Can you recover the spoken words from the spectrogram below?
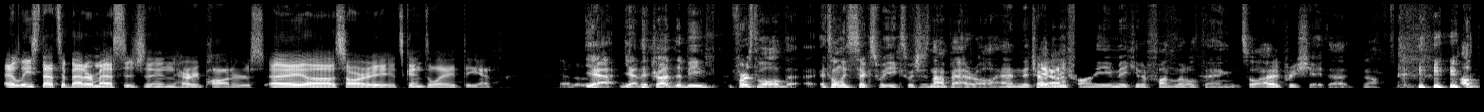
At least that's a better message than Harry Potter's. Hey, uh, sorry, it's getting delayed. The end. Yeah, yeah. They tried to be. First of all, it's only six weeks, which is not bad at all, and they tried yeah. to be funny, make it a fun little thing. So I appreciate that. You know, I'll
